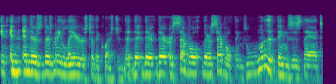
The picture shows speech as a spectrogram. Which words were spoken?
and, and and there's there's many layers to the question there, there there are several there are several things one of the things is that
